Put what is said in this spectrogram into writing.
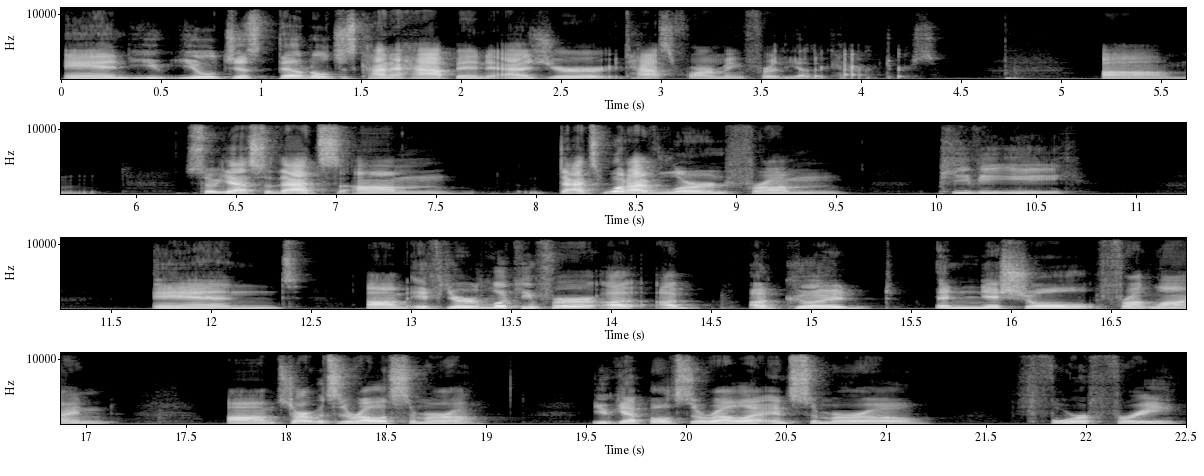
and you you'll just that'll just kind of happen as you're task farming for the other characters. Um, so yeah, so that's um that's what I've learned from PVE. And um, if you're looking for a, a, a good initial frontline, um, start with Xyrella Samuro. You get both Xyrella and Samuro for free.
